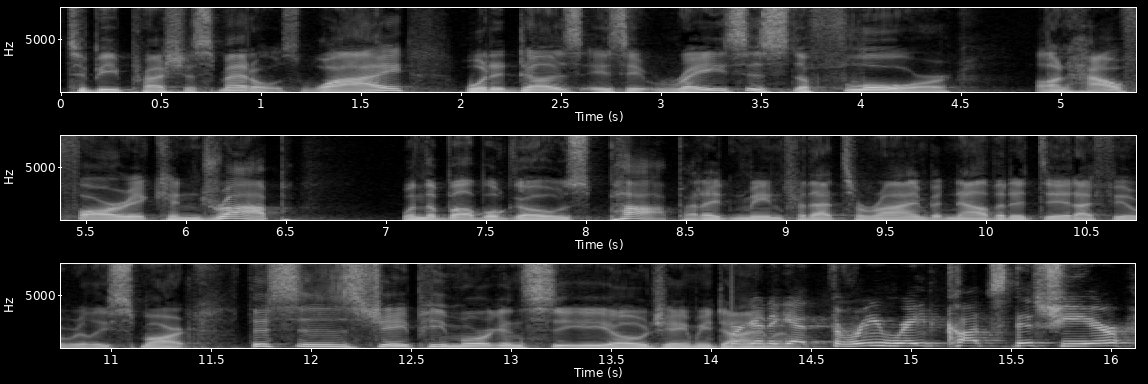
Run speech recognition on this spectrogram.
to be precious metals. Why? What it does is it raises the floor on how far it can drop when the bubble goes pop. I didn't mean for that to rhyme, but now that it did, I feel really smart. This is JP Morgan CEO Jamie Dimon. We're going to get three rate cuts this year,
